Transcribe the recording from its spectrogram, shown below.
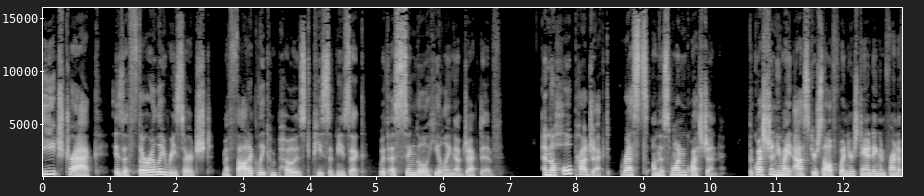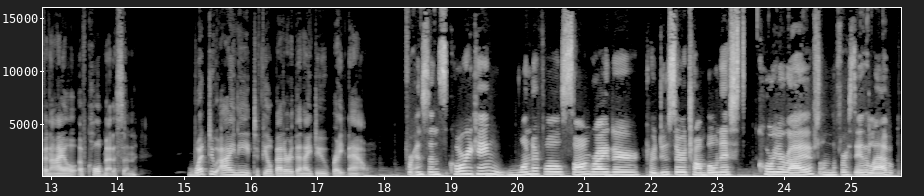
each track is a thoroughly researched, methodically composed piece of music with a single healing objective. And the whole project rests on this one question the question you might ask yourself when you're standing in front of an aisle of cold medicine What do I need to feel better than I do right now? For instance, Corey King, wonderful songwriter, producer, trombonist. Corey arrived on the first day of the lab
